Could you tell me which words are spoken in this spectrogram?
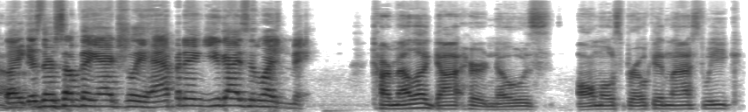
Uh, like, is there something actually happening? You guys enlighten me. Carmella got her nose almost broken last week.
